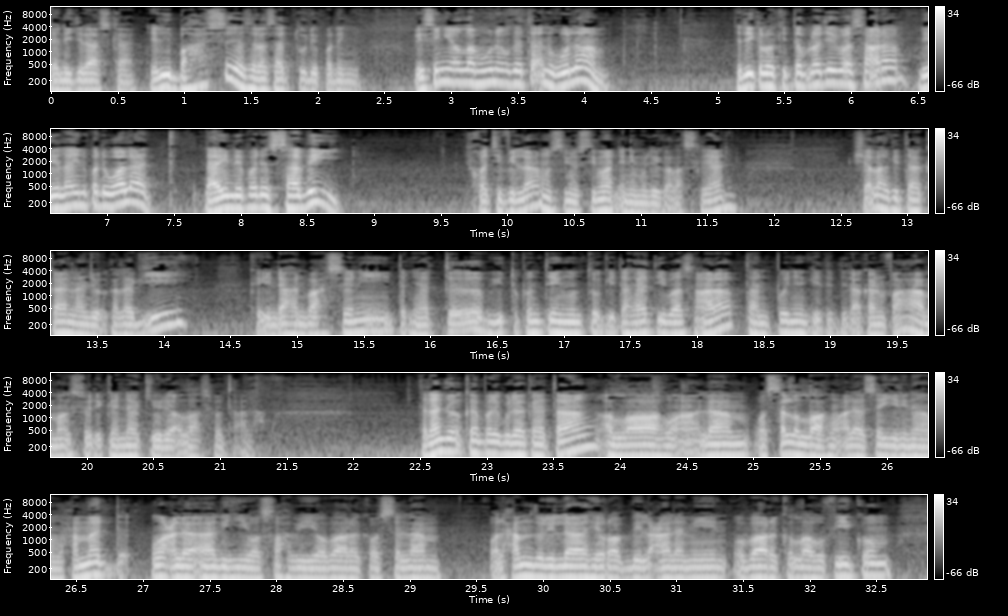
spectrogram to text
Yang dijelaskan. Jadi bahasa salah satu daripadanya. Di sini Allah menggunakan perkataan gulam. Jadi kalau kita belajar bahasa Arab Dia lain daripada walad Lain daripada sabi. Khotibillah muslim-muslimat yang dimulikkan Allah sekalian. InsyaAllah kita akan lanjutkan lagi Keindahan bahasa ni. Ternyata begitu penting untuk kita hayati bahasa Arab Tanpanya kita tidak akan faham maksud dikendaki oleh Allah SWT Kita lanjutkan pada kuliah akan datang. Allahu'alam wa sallallahu ala sayyidina Muhammad Wa ala alihi wa sahbihi wa baraka wa sallam. Walhamdulillahi rabbil alamin. Wa barakallahu fikum Wa barakallahu fikum.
